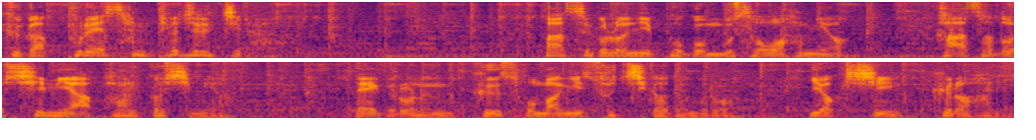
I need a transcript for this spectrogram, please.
그가 불에 삼켜질지라. 아스글론이 보고 무서워하며 가사도 심히 아파할 것이며 베그로는 그 소망이 수치가 되므로 역시 그러하리라.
